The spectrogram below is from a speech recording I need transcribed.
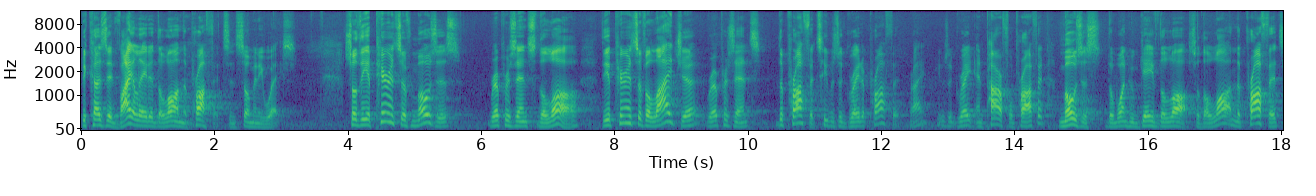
because it violated the law and the prophets in so many ways. So the appearance of Moses represents the law, the appearance of Elijah represents the prophets. He was a great prophet, right? He was a great and powerful prophet. Moses, the one who gave the law. So the law and the prophets,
